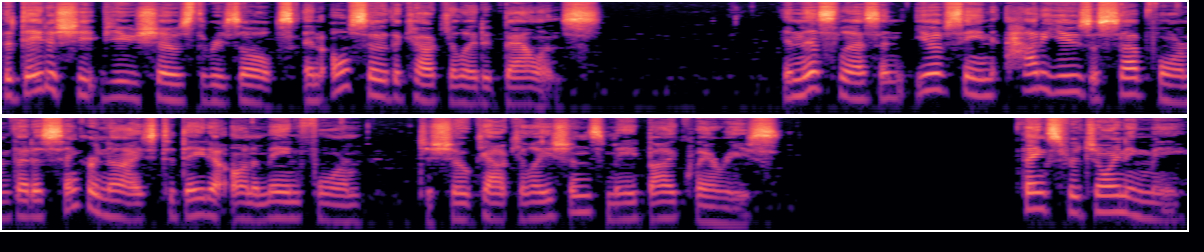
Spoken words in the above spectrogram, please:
The datasheet view shows the results and also the calculated balance. In this lesson, you have seen how to use a subform that is synchronized to data on a main form to show calculations made by queries. Thanks for joining me.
